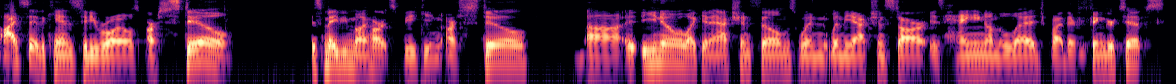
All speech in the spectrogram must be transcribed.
I say the Kansas City Royals are still. This may be my heart speaking. Are still. Uh, you know, like in action films, when when the action star is hanging on the ledge by their fingertips.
